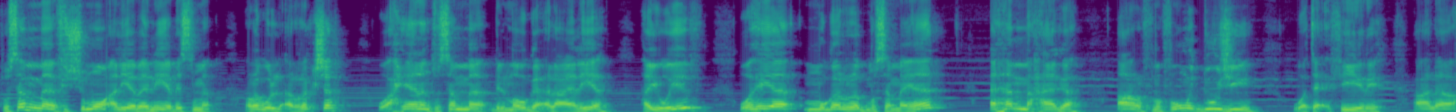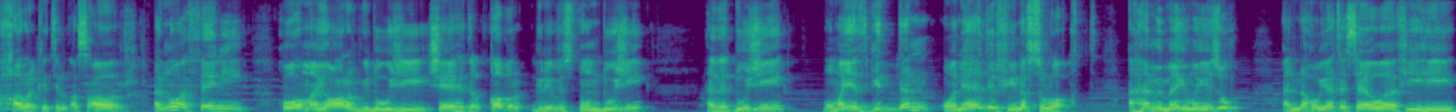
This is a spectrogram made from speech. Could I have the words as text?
تسمى في الشموع اليابانية باسم رجل الركشة وأحيانا تسمى بالموجة العالية high wave وهي مجرد مسميات. أهم حاجة أعرف مفهوم الدوجي وتأثيره على حركة الأسعار. النوع الثاني هو ما يعرف بدوجي شاهد القبر gravestone doji. هذا الدوجي مميز جدا ونادر في نفس الوقت. أهم ما يميزه أنه يتساوى فيه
